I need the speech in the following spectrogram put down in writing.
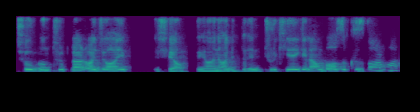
çılgın Türkler acayip şey yaptı yani hani, hani Türkiye'ye gelen bazı kızlar var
